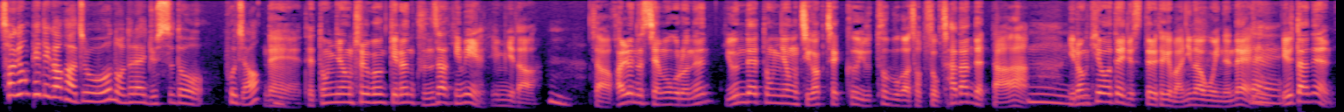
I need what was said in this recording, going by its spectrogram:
석영 PD가 가져온 오늘의 뉴스도 보죠. 네, 대통령 출근길은 군사 기밀입니다. 음. 자, 관련 뉴스 제목으로는 윤 대통령 지각 체크 유튜브가 접속 차단됐다. 음. 이런 키워드 뉴스들이 되게 많이 나오고 있는데 네. 일단은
